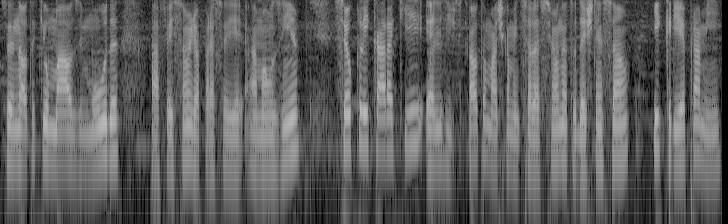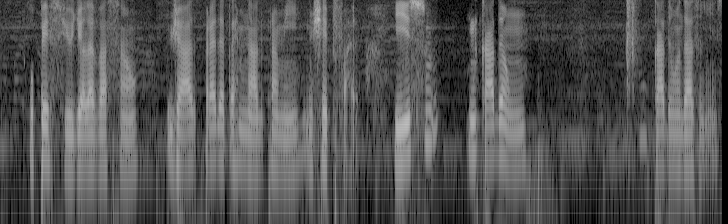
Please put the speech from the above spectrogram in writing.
Você nota que o mouse muda a feição, já aparece aí a mãozinha. Se eu clicar aqui, ele automaticamente seleciona toda a extensão e cria para mim o perfil de elevação já pré-determinado para mim no shapefile. Isso em cada um cada uma das linhas.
